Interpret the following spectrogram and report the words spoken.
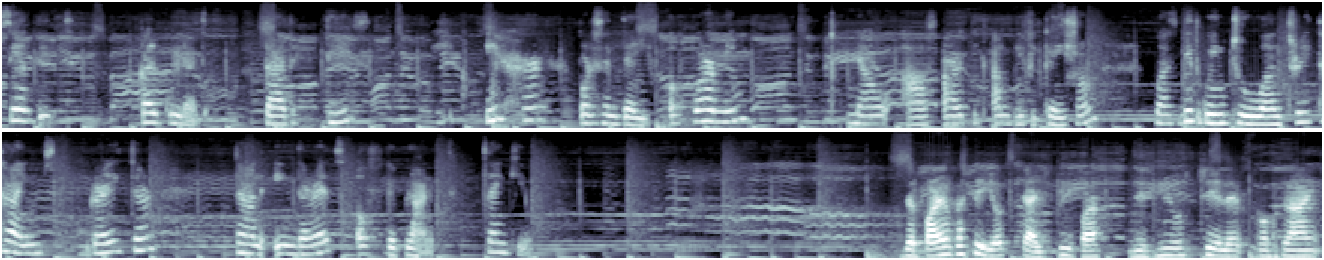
scientists calculate that this higher percentage of warming now as Arctic amplification was between two and three times greater than in the rest of the planet. Thank you. The Byron Castillo Sky FIFA dismissed Chile, Complain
